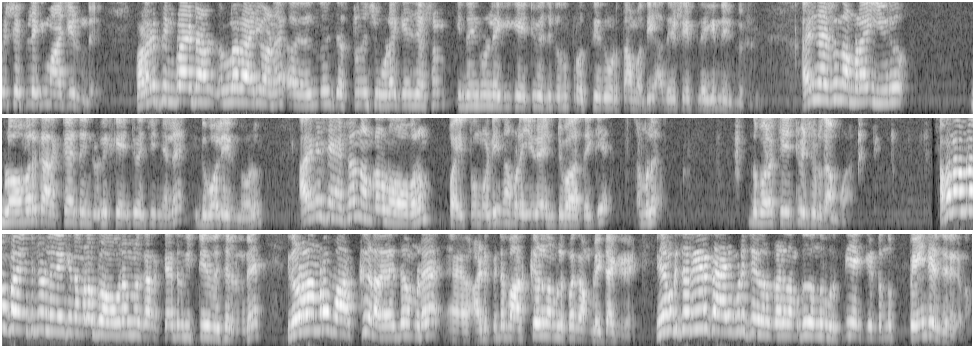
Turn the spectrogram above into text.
ഒരു ഷേപ്പിലേക്ക് മാറ്റിയിട്ടുണ്ട്. വളരെ സിമ്പിൾ ആയിട്ടുള്ള കാര്യമാണ്. അതൊന്ന് ജസ്റ്റ് ഒന്ന് ചൂടാക്കിയ ശേഷം ഇതിന്റെ ഉള്ളിലേക്ക് കയറ്റി വെച്ചിട്ടൊന്ന് പ്രസ് ചെയ്ത് കൊടുത്താൽ മതി. അതേ ഷേപ്പിലേക്ക് തന്നെ ഇരുന്നു അതിനുശേഷം നമ്മുടെ ഈ ഒരു ബ്ലോവർ കറക്റ്റ് ആയിട്ട് ഇതിന്റെ ഉള്ളിൽ കയറ്റി വെച്ച് കഴിഞ്ഞാൽ ഇതുപോലെ ഇരുന്നോളും. അതിനുശേഷം നമ്മുടെ ബ്ലോവറും പൈപ്പും കൂടി നമ്മുടെ ഈ ഒരു എൻഡ് ഭാഗത്തേക്ക് നമ്മൾ ഇതുപോലെ കയറ്റി വെച്ച് കൊടുക്കാൻ പോകണം അപ്പൊ നമ്മുടെ പൈപ്പിന്റെ ഉള്ളിലേക്ക് നമ്മുടെ ബ്ലൗർ നമ്മൾ കറക്റ്റ് ആയിട്ട് ഫിറ്റ് ചെയ്ത് വെച്ചിട്ടുണ്ട്. ഇതോടെ നമ്മുടെ വർക്കുകൾ അതായത് നമ്മുടെ അടുപ്പിന്റെ വർക്കുകൾ നമ്മളിപ്പോൾ കംപ്ലീറ്റ് ആക്കി കഴിഞ്ഞു. ഇനി നമുക്ക് ചെറിയൊരു കാര്യം കൂടി ചെയ്ത് കൊടുക്കുകയാണ് നമുക്ക് ഒന്ന് വൃത്തിയാക്കിയിട്ട് ഒന്ന് പെയിന്റ് അടിച്ചെടുക്കണം.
